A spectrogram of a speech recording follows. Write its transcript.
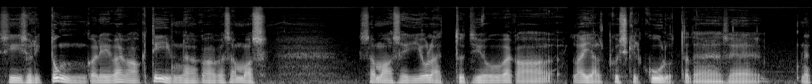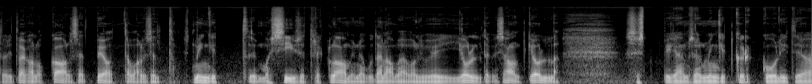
siis oli tung oli väga aktiivne, aga, aga samas, samas ei juletud ju väga laialt kuskil kuulutada ja see, need olid väga lokaalsed peod tavaliselt, sest mingit massiivset reklaami nagu tänapäeval ju ei olnud ega saanudki olla. sest pigem seal mingid kõrgkoolid ja,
